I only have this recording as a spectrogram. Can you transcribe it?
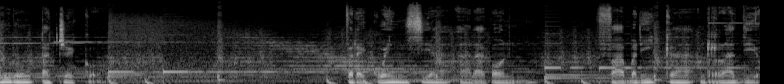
Arturo Pacheco. Frecuencia Aragón. Fabrica Radio.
